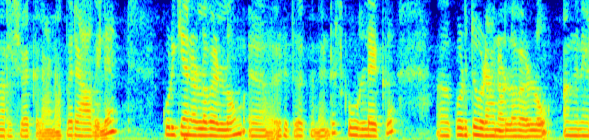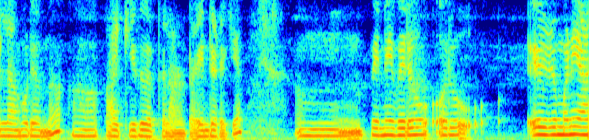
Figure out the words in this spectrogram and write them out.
നിറച്ച് വെക്കലാണ്. അപ്പോൾ രാവിലെ കുടിക്കാനുള്ള വെള്ളവും എടുത്തു വെക്കുന്നുണ്ട്. സ്കൂളിലേക്ക് കൊടുത്തു വിടാനുള്ള വെള്ളവും അങ്ങനെയെല്ലാം കൂടി ഒന്ന് പാക്ക് ചെയ്ത് വെക്കലാണ് കേട്ടോ അതിന്റെ ഇടയ്ക്ക്. പിന്നെ ഇവർ ഒരു ഏഴുമണി ആ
